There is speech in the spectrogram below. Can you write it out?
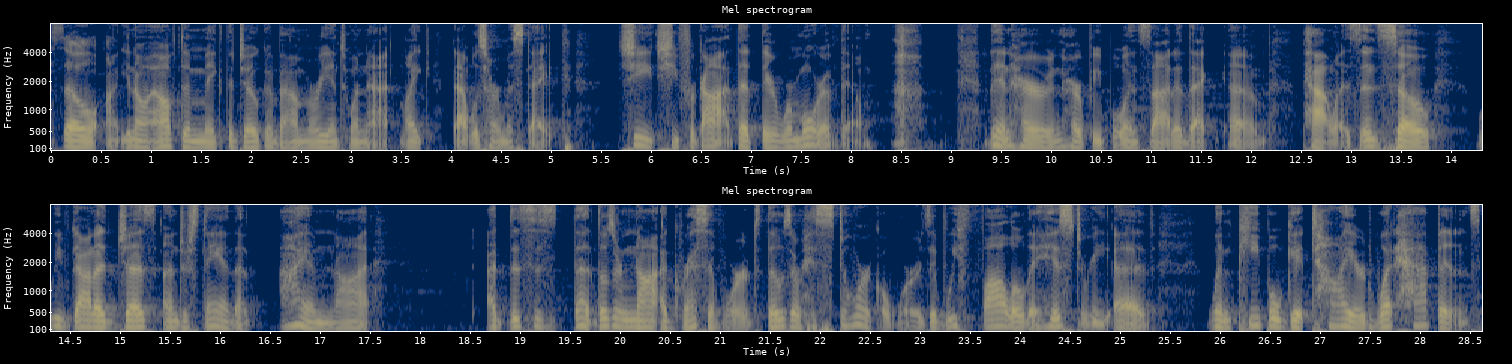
so, uh, you know, I often make the joke about Marie Antoinette, like that was her mistake. She she forgot that there were more of them than her and her people inside of that um, palace, and so we've got to just understand that I am not. I, this is that those are not aggressive words; those are historical words. If we follow the history of when people get tired, what happens?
